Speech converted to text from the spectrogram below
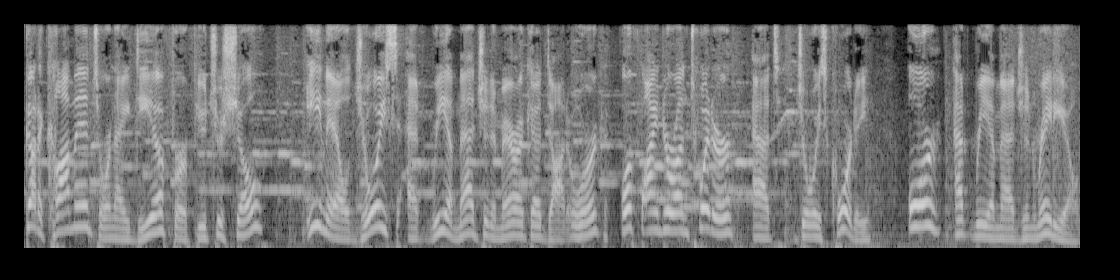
Got a comment or an idea for a future show? Email Joyce at reimagineamerica.org or find her on Twitter at Joyce Cordy or at Reimagine Radio.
